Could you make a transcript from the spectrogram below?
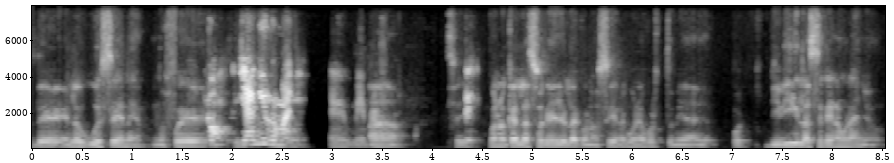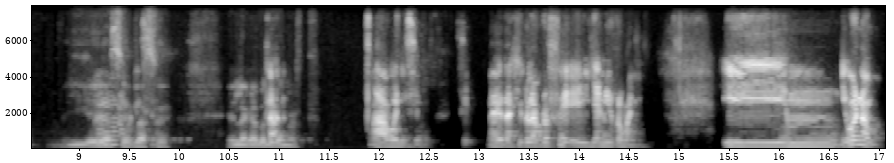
de, en los USN, no fue... No, Gianni Romani. Eh, ah, sí. Bueno, Carla Soria yo la conocí en alguna oportunidad, por, viví en La Serena un año y ella ah, hacía clases en la Católica del Norte. Ah, buenísimo. Sí, me traje con la profe eh, Gianni Romani. Y, mm, y, bueno,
